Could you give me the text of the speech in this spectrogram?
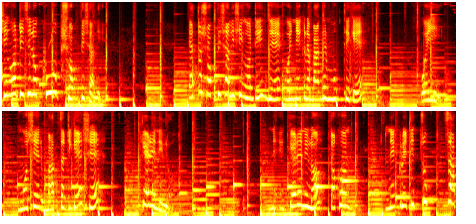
সিংহটি ছিল খুব শক্তিশালী। এত শক্তিশালী সিংহটি যে ওই নেকড়ে বাঘের মুখ থেকে ওই মোষের বাচ্চাটিকে সে কেড়ে নিল। কেড়ে নিল, তখন নেকড়েটি চুপচাপ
